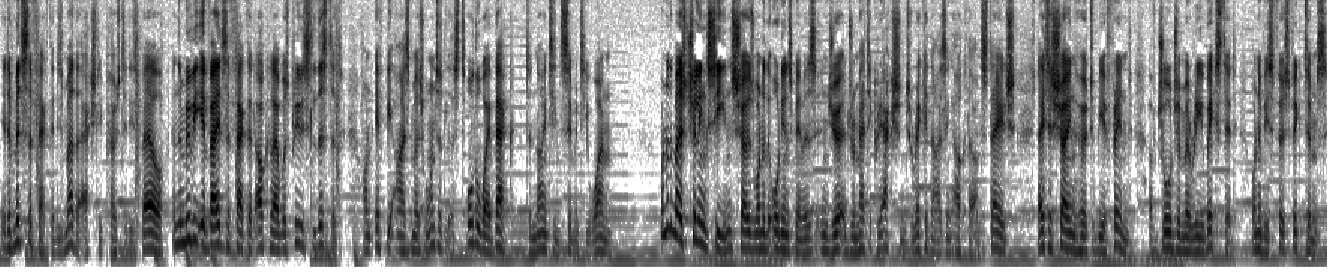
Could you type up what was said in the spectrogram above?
It admits the fact that his mother actually posted his bail, and the movie evades the fact that Alcala was previously listed on FBI's most wanted list all the way back to 1971. One of the most chilling scenes shows one of the audience members endure a dramatic reaction to recognizing Alcala on stage, later showing her to be a friend of Georgia Marie Wixted, one of his first victims.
